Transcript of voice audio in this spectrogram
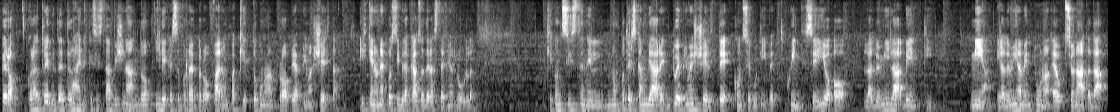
Però con la trade deadline che si sta avvicinando i Lakers vorrebbero fare un pacchetto con una propria prima scelta, il che non è possibile a causa della Stephen Rule, che consiste nel non poter scambiare due prime scelte consecutive. Quindi se io ho la 2020 mia e la 2021 è opzionata da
